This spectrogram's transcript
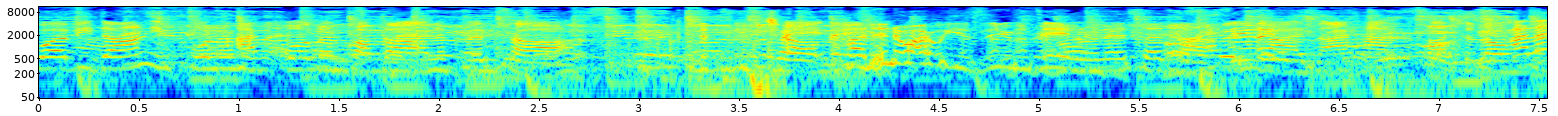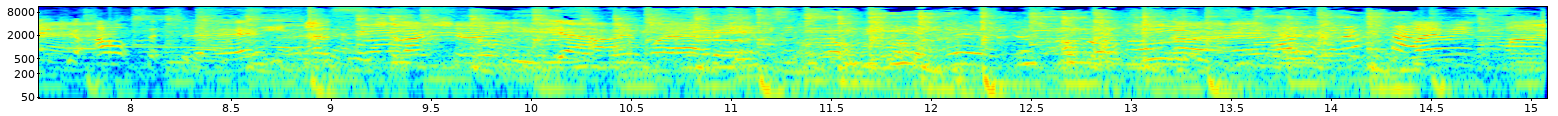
what have you done? You've fallen I've fallen from the elephant off. I don't know why we zoomed in when I said that. But guys, I had such a long I like your outfit today. Okay, shall I show you yeah. I'm wearing? so, wearing my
